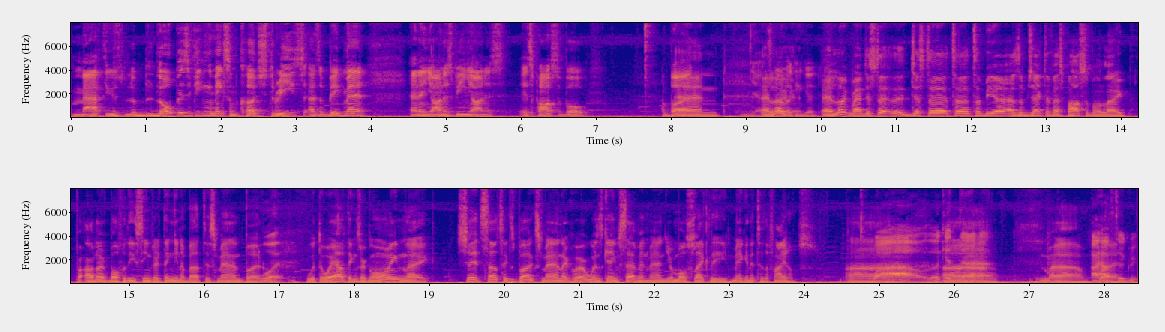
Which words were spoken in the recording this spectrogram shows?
Matthews, L- Lopez if he can make some clutch threes as a big man, and then Giannis being Giannis, it's possible. But and yeah, it's and not look, looking good. and look, man, just to just to to, to be uh as objective as possible. Like I don't know if both of these teams are thinking about this, man, but What? with the way how things are going, like shit, Celtics Bucks, man. Like whoever wins Game Seven, man, you're most likely making it to the finals. Uh, Wow, look at that. Uh, I have to agree.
